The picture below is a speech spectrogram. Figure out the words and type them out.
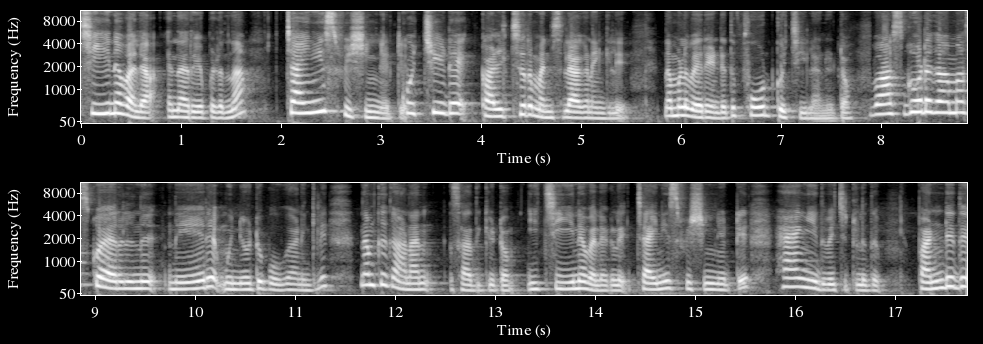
ചീനവല എന്നറിയപ്പെടുന്ന ചൈനീസ് ഫിഷിംഗ് നെറ്റ് കൊച്ചിയുടെ കൾച്ചർ മനസ്സിലാകണമെങ്കിൽ നമ്മൾ വരേണ്ടത് ഫോർട്ട് കൊച്ചിയിലാണ് കേട്ടോ വാസ്കോഡഗാമ സ്ക്വയറിൽ നിന്ന് നേരെ മുന്നോട്ട് പോവുകയാണെങ്കിൽ നമുക്ക് കാണാൻ സാധിക്കും കേട്ടോ ഈ ചീന വലകൾ ചൈനീസ് ഫിഷിംഗ് നെറ്റ് ഹാങ് ചെയ്ത് വെച്ചിട്ടുള്ളത്. പണ്ട് ഇത്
